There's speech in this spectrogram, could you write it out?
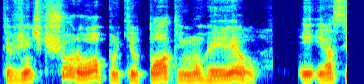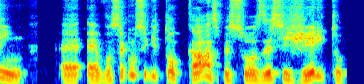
teve gente que chorou porque o Totem morreu, e, e assim, é, é, você conseguir tocar as pessoas desse jeito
